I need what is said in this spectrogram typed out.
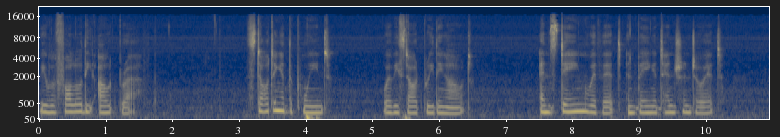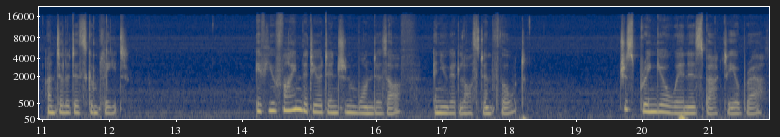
We will follow the out breath, starting at the point where we start breathing out and staying with it and paying attention to it until it is complete. If you find that your attention wanders off and you get lost in thought, just bring your awareness back to your breath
